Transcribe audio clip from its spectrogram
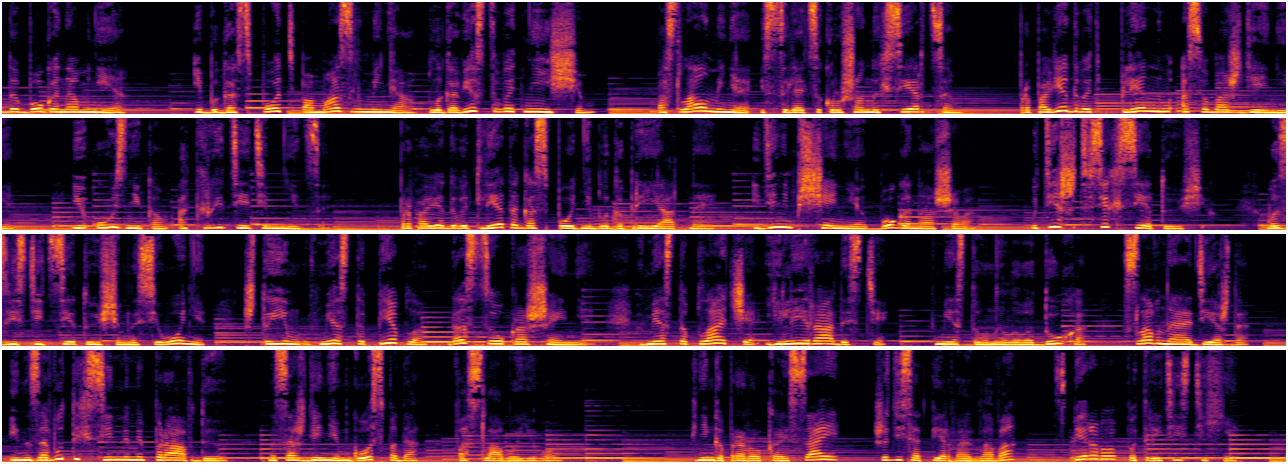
Господа Бога на мне, ибо Господь помазал меня благовествовать нищим, послал меня исцелять сокрушенных сердцем, проповедовать пленным освобождение и узникам открытие темницы, проповедовать лето Господне благоприятное и день общения Бога нашего, утешить всех сетующих, возвестить сетующим на Сионе, что им вместо пепла дастся украшение, вместо плача – елей радости, вместо унылого духа – славная одежда, и назовут их сильными правдою, насаждением Господа во славу Его. Книга пророка Исаи, 61 глава, с 1 по 3 стихи.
